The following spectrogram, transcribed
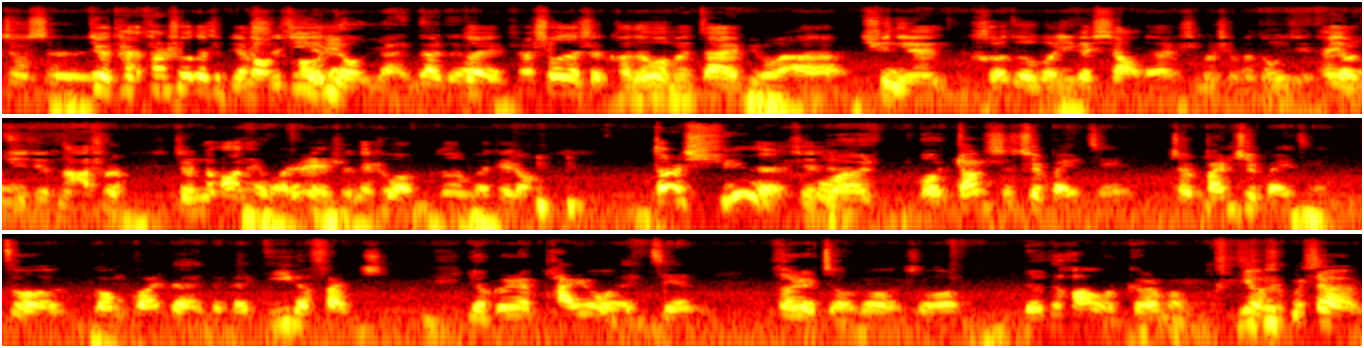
就是就他他说的是比较实际的，有缘的，对吧对，他说的是可能我们在比如呃去年合作过一个小的什么什么东西，他有具体的拿出来，就是那哦那我认识，那是我哥们这种，都是虚的。其实我我当时去北京，就搬去北京做公关的那个第一个饭局，有个人拍着我的肩，喝着酒跟我说：“刘德华，我哥们儿，你有什么事儿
